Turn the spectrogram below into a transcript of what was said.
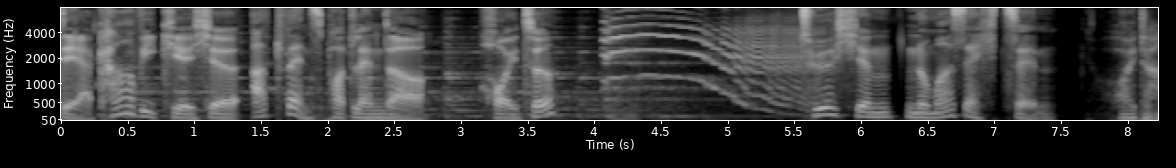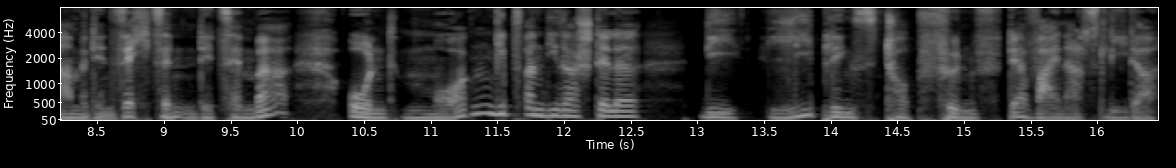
Der Kavi-Kirche Adventspottländer. Heute Türchen Nummer 16. Heute haben wir den 16. Dezember und morgen gibt es an dieser Stelle die Lieblingstop 5 der Weihnachtslieder.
